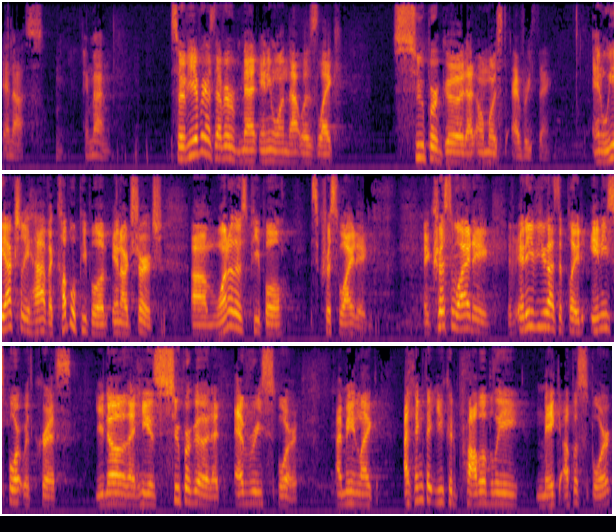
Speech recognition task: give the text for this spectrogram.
in us. Amen. So, have you ever guys ever met anyone that was like super good at almost everything? And we actually have a couple people in our church. Um, one of those people is Chris Whiting. And Chris Whiting, if any of you guys have played any sport with Chris, you know that he is super good at every sport. I mean, like, I think that you could probably make up a sport,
